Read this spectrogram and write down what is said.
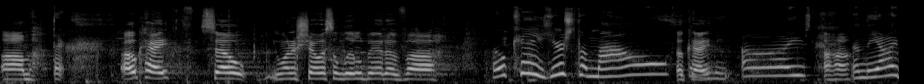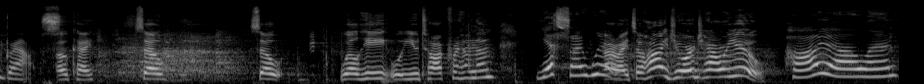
um, There. okay. So you want to show us a little bit of, uh, Okay, here's the mouth. Okay. And the eyes Uh-huh. and the eyebrows. okay. So, so will he, will you talk for him then? Yes, I will. All right, so hi, George, how are you? Hi, Ellen.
